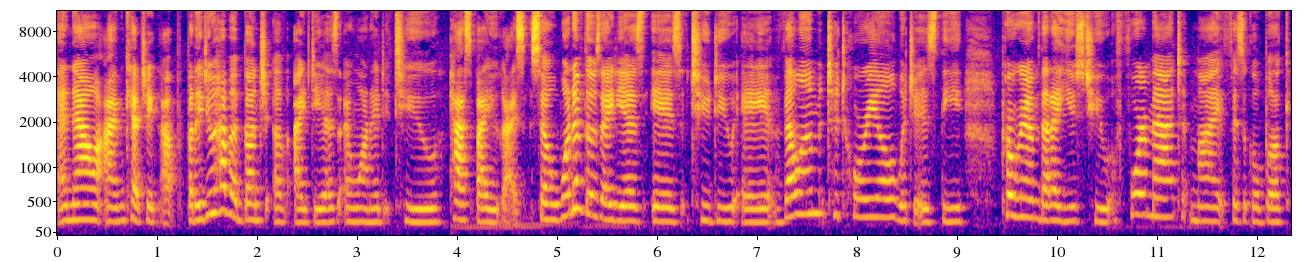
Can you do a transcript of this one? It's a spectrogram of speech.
and now I'm catching up. But I do have a bunch of ideas I wanted to pass by you guys. So one of those ideas is to do a Vellum tutorial, which is the program that I use to format my physical book.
